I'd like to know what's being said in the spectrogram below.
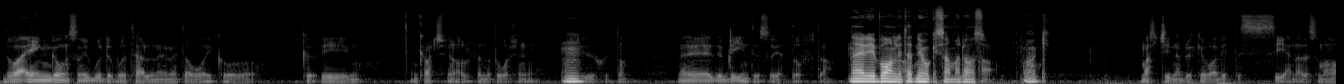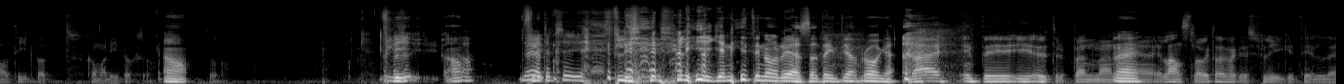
Det var en gång som vi bodde på hotell när vi mötte AIK ku- i en kvartsfinal för något år sedan i, Mm. i U17. Men det, det blir inte så jätteofta. Nej, det är vanligt att ni åker samma dag. Så. Ja. Okej. Matchtiderna brukar vara lite senare så man har tid på att komma dit också. Ja. Så. Fly, ja. Ja. Tänkte säga... Fly, flyger ni till någon resa tänkte jag fråga. Nej, inte i, i utruppen men Nej. eh, landslaget har ju faktiskt flugit till, eh,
